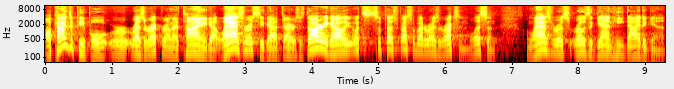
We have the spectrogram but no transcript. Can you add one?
All kinds of people were resurrected around that time. You got Lazarus, you got Jairus' daughter, you got all these, what's so special about a resurrection? listen, when Lazarus rose again, he died again.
